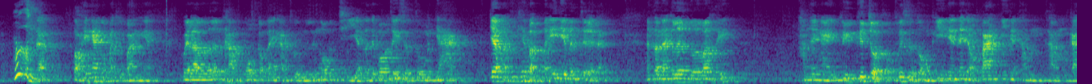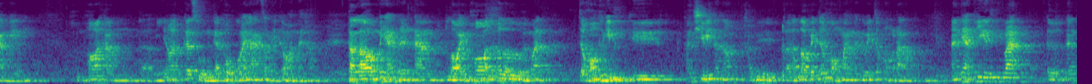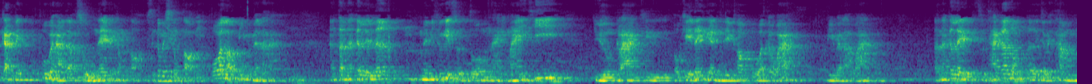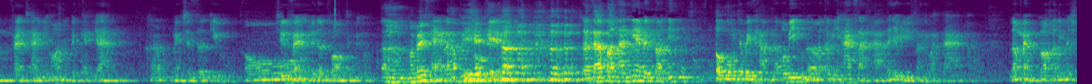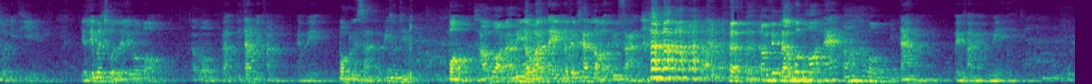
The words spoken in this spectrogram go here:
แต่ต่อให้ง่ายกว่าปัจจุบันเนี่ย เวลาเราเริ่มทำงบกำไรขาดทุนหรืองบบัญชีเราจะพบว่าธุรกิจส่วนตัวมันยากยากกว่าที่แค่แบบไอเดียมันเจิดอะอันตอนนั้นก็เริ่มรู้ว่าเฮ้ยทำยังไง คือคือโจทย์ของธุรกิจส่วนตัวของพี่เนี่ยได้จากบ้านพี่เนี่ยทำทำการเมน พ่อทำเอ่อมียอดก็สูงกันหกร้อยล้านสมัยก่อนนะครับ แต่เราไม่อยากเดินตามรอยพ่อแล้วก็เรารู้เหมือนว่า เจ้าของธุรกิจคือทั้งชีวิตนะเนาะครับพี่เอ่อเราเป็นเจ้าของมันมันก็เป็นเจ้าของเรา อันเนี้ยพี่ก็คิดว่าเออนั่นการเป็นผู้บริหารระดับสูงแน่เป็นคำตอบซึ่งก็ไม่ใช่คำตอบอีกเพราะว่าเราไม่มีเวลาอันตอนนั้นก็เลยเริ่มอืมมันมีธุรกิจส่วนตัวไหนไหมที่อยู่ตรงกลางคือโอเคได้เงินในครอบครัวแต่ว่ามีเวลาว่างตอนนั้นก็เลยสุดท้ายก็ลงเออจะไปทำแฟรนไชส์ยี่ห้อหนึงเป็นไก่ย่าง ครับแมนเชสเตอร์กริลล์อ๋อชื่อแฝงไม่โดนฟ้องใช่ไหมครับเออมันไม่แฝงแล้วครับพี่โอเคแล้วแต่ตอนนั้นเนี่ยเป็นตอนที่ตกลงจะไปทำแล้วเพราะพี่คุณว่าถ้ามีห้าสาขาน่าจะไปอยู่ฝั่งตะวันตกครับ แล้วแหม่มก็คราวนี้มาชวนอีกทีหนึงอย่าเรียกว่าชวนเลยเรียกว่าบอก ครับผมแบบพี่ตั้มไปฟังแอมเวย์บอกหรือสั่งครับพี่โทษทีบอกครับบอกนะพี่แต่ว่าใน perception เราคือสั่งเอาพี่แต่ก็พูดเพราะนะอ๋อครับผมพี่ตั้มไปฟังแอมเวย์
